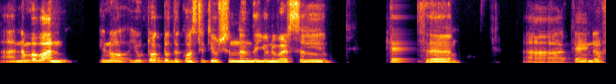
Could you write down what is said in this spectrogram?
Uh, number one, you know, you talked of the constitution and the universal health uh, uh kind of,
